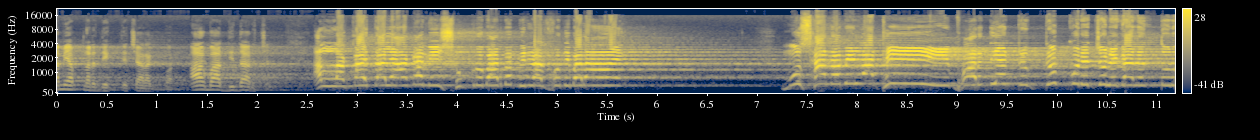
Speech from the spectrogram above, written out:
আমি আপনার দেখতে চাই একবার আবার দিদার চাই। আল্লাহ কয়, তাহলে আগামী শুক্রবার বা বৃহস্পতিবার আয়। মুসা নবী লাঠি ভর দিয়ে টুকটুক করে চলে গেলেন তোর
